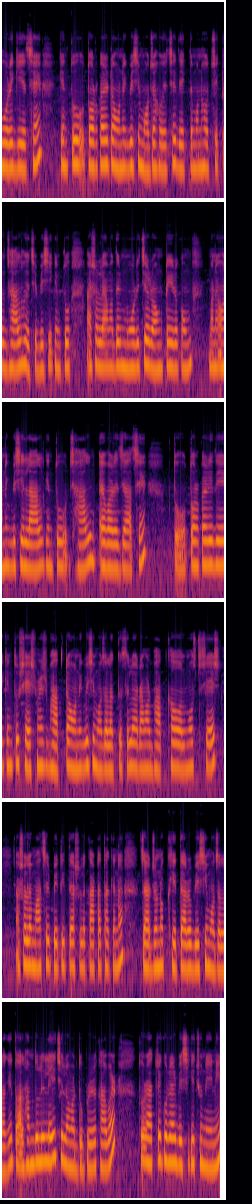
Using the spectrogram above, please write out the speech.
ভরে গিয়েছে, কিন্তু তরকারিটা অনেক বেশি মজা হয়েছে, দেখতে মনে হচ্ছে একটু ঝাল হয়েছে বেশি, কিন্তু আসলে আমাদের মরিচের রঙটা এরকম মানে অনেক বেশি লাল, কিন্তু ঝাল অ্যাভারেজে আছে। তো তরকারি দিয়ে কিন্তু শেষমেশ ভাতটা অনেক বেশি মজা লাগতেছিল আর আমার ভাত খাওয়া অলমোস্ট শেষ। আসলে মাছের পেটিতে আসলে কাটা থাকে না, যার জন্য খেতে আরও বেশি মজা লাগে। তো আলহামদুলিল্লাহই ছিল আমার দুপুরের খাবার। তো রাত্রে করে আর বেশি কিছু নেইনি।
